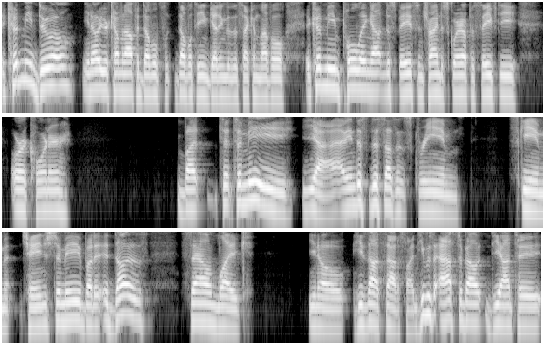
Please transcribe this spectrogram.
it could mean duo. You know, you're coming off a double double team, getting to the second level. It could mean pulling out into space and trying to square up a safety or a corner. But to to me, yeah, I mean this this doesn't scream scheme change to me, but it, it does sound like you know, he's not satisfied. He was asked about D'Ante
